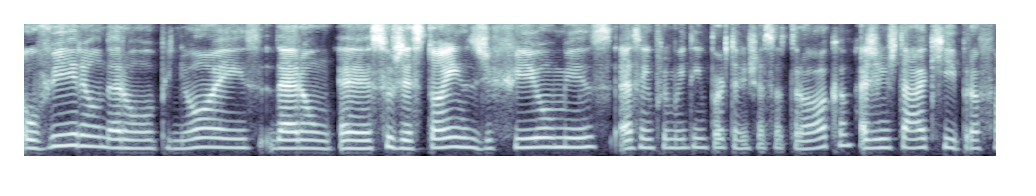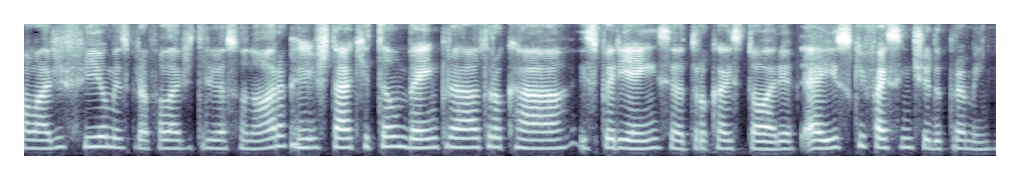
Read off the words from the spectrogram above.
ouviram, deram opiniões, deram é, sugestões de filmes. É sempre muito importante essa troca. A gente tá aqui para falar de filmes, para falar de trilha sonora. A gente tá aqui também para trocar experiência, trocar história. É isso que faz sentido para mim.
